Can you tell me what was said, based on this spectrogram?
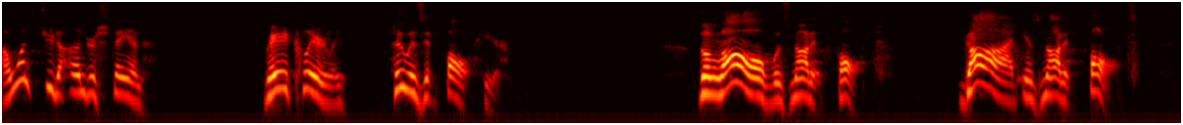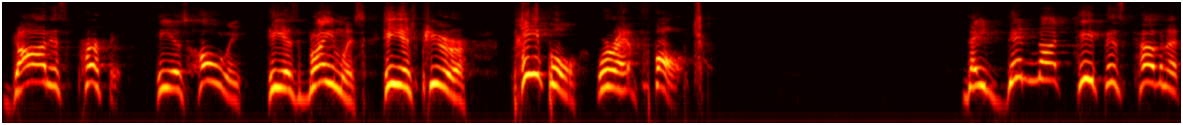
I want you to understand very clearly who is at fault here. The law was not at fault. God is not at fault. God is perfect. He is holy. He is blameless. He is pure. People were at fault. They did not keep his covenant.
